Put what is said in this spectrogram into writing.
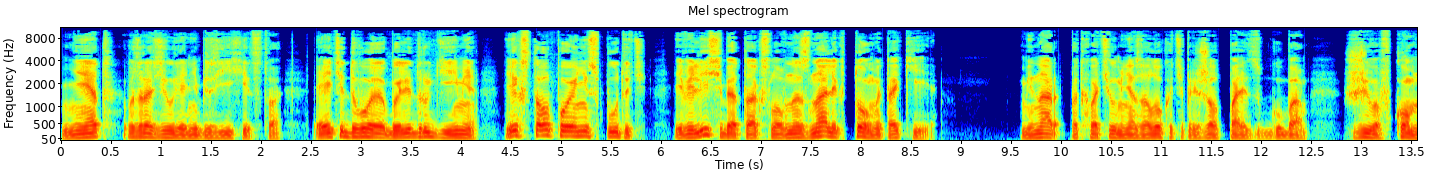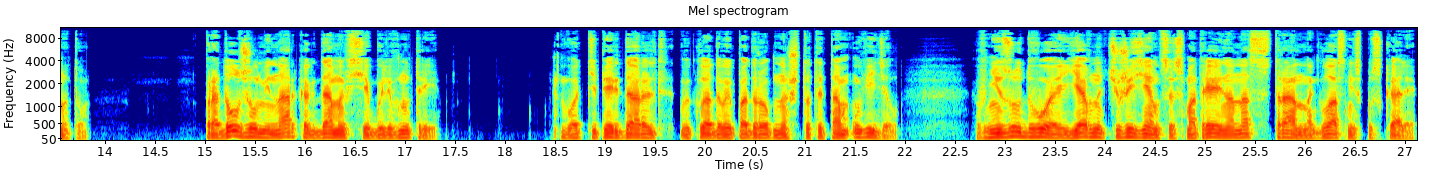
«Нет», — возразил я не без ехидства, — «эти двое были другими, их с толпой не спутать, и вели себя так, словно знали, кто мы такие». Минар подхватил меня за локоть и прижал палец к губам. «Живо в комнату!» Продолжил Минар, когда мы все были внутри. «Вот теперь, Даральд, выкладывай подробно, что ты там увидел. Внизу двое, явно чужеземцы, смотрели на нас странно, глаз не спускали».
